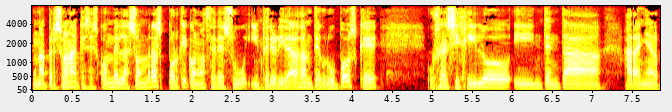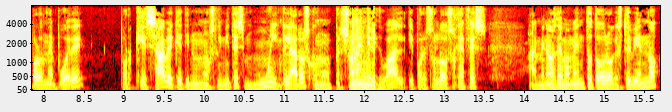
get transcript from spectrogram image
una persona que se esconde en las sombras porque conoce de su inferioridad ante grupos que usa el sigilo e intenta arañar por donde puede, porque sabe que tiene unos límites muy claros como persona individual, y por eso los jefes, al menos de momento todo lo que estoy viendo,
